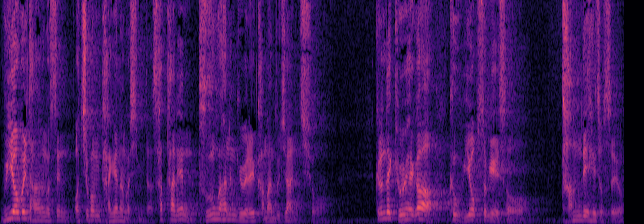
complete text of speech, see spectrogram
위협을 당한 것은 어찌 보면 당연한 것입니다. 사탄은 부흥하는 교회를 가만두지 않죠. 그런데 교회가 그 위협 속에서 담대해졌어요.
